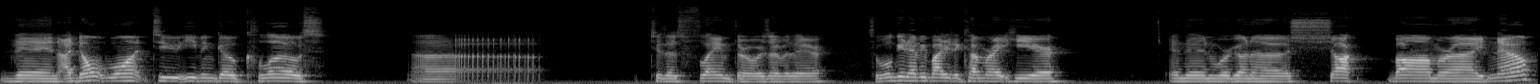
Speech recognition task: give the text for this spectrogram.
then I don't want to even go close uh, to those flamethrowers over there. So we'll get everybody to come right here. And then we're going to shock bomb right now.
